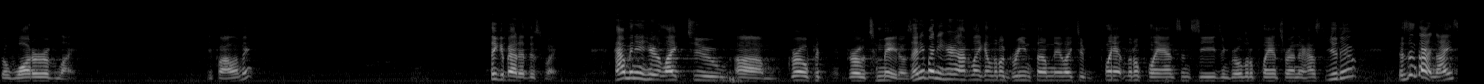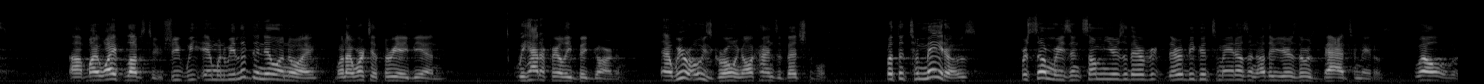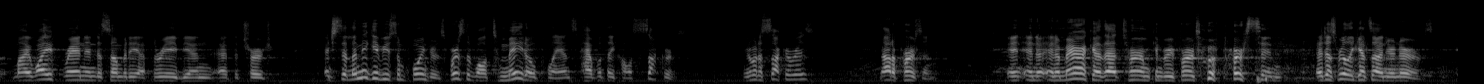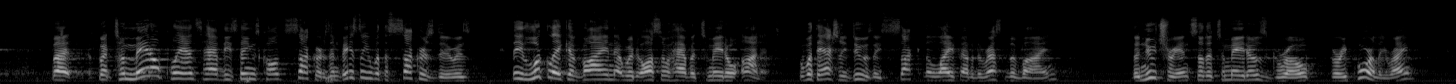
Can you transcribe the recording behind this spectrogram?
the water of life. You follow me? Think about it this way. How many here like to um, grow, grow tomatoes? Anybody here have like a little green thumb? They like to plant little plants and seeds and grow little plants around their house? You do? Isn't that nice? Uh, my wife loves to. She, we, and when we lived in Illinois, when I worked at 3ABN, we had a fairly big garden. And we were always growing all kinds of vegetables. But the tomatoes, for some reason, some years there would, be, there would be good tomatoes, and other years there was bad tomatoes. Well, my wife ran into somebody at 3ABN at the church, and she said, let me give you some pointers. First of all, tomato plants have what they call suckers. You know what a sucker is? Not a person. In, in, in America, that term can refer to a person that just really gets on your nerves. But, but tomato plants have these things called suckers, and basically what the suckers do is they look like a vine that would also have a tomato on it. But what they actually do is they suck the life out of the rest of the vine, the nutrients, so the tomatoes grow very poorly, right?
